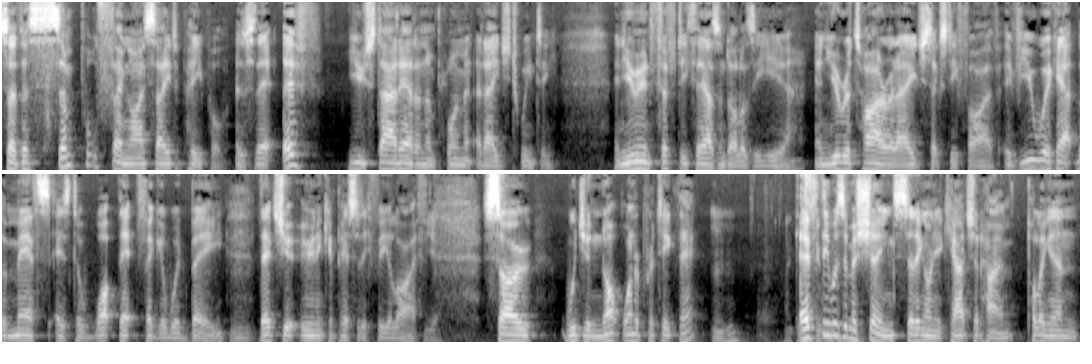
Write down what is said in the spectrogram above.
So the simple thing I say to people is that if you start out in employment at age 20 and you earn $50,000 a year and you retire at age 65, if you work out the maths as to what that figure would be, mm. that's your earning capacity for your life. Yeah. So would you not want to protect that? Mm-hmm. If there would. was a machine sitting on your couch at home pulling in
